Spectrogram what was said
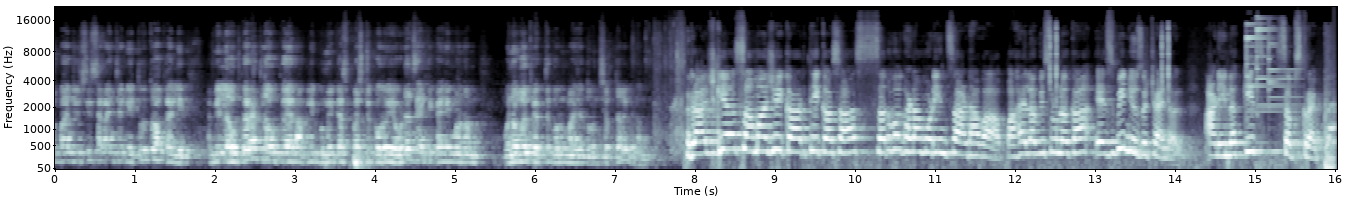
सुभाष जोशी सरांच्या नेतृत्वाखाली आम्ही लवकरात लवकर आपली भूमिका स्पष्ट करू. एवढंच या ठिकाणी म्हणून मनोगत व्यक्त करून माझ्या दोन शब्दाला विराम. राजकीय सामाजिक आर्थिक असा सर्व घडामोडींचा आढावा पाहायला विसरू नका. S B news channel. आणि नक्कीच सबस्क्राईब करा.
